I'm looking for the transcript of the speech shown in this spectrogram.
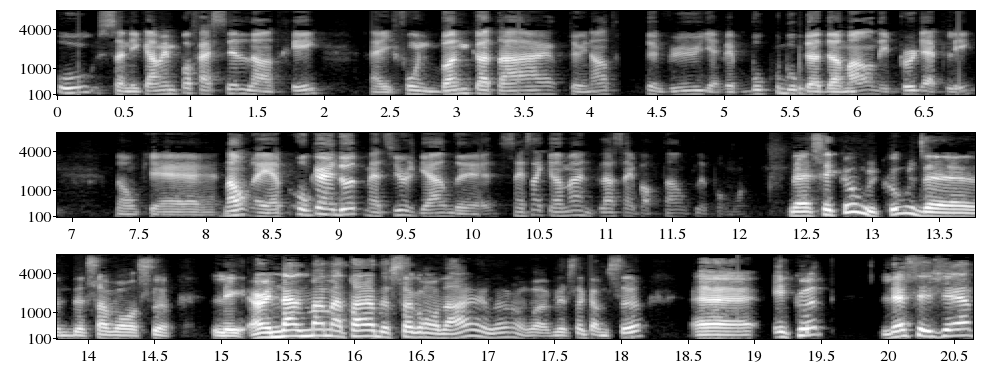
où ce n'est quand même pas facile d'entrer. Euh, il faut une bonne cotère, tu as une entrevue, il y avait beaucoup, beaucoup de demandes et peu d'appelés. Donc, euh, non, aucun doute, Mathieu, je garde sincèrement une place importante pour moi. Ben, c'est cool, cool de, savoir ça. un allemand mater de secondaire, on va appeler ça comme ça. écoute, le cégep,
